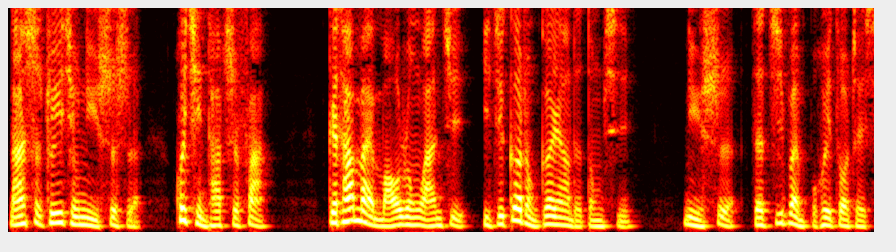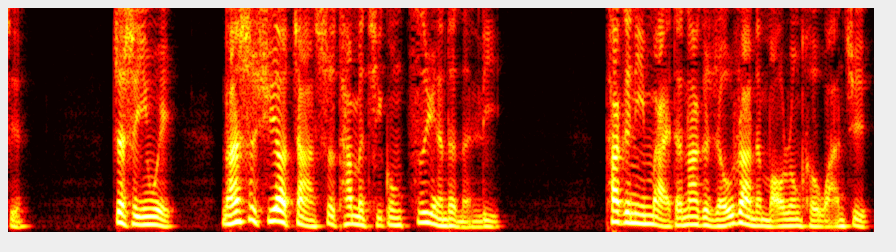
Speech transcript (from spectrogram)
男士追求女士时，会请她吃饭，给她买毛绒玩具以及各种各样的东西；女士则基本不会做这些。这是因为男士需要展示他们提供资源的能力。他给你买的那个柔软的毛绒和玩具，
